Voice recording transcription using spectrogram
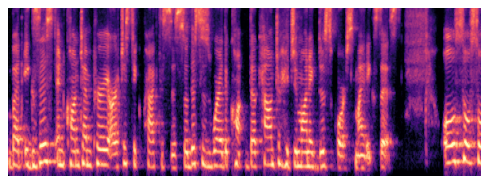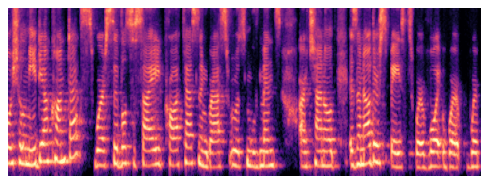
but exist in contemporary artistic practices. So this is where the, the counter-hegemonic discourse might exist. Also, social media contexts where civil society protests and grassroots movements are channeled is another space where, where, where,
